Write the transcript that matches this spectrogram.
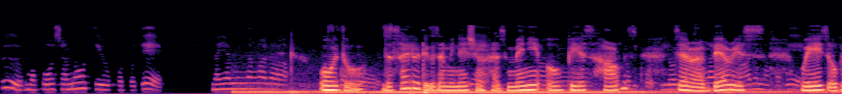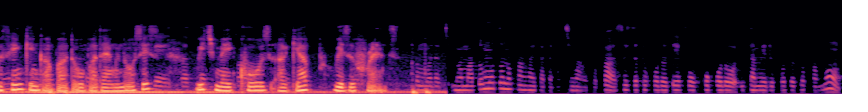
くもう放射能っていうことで悩みながら Although the thyroid examination has many obvious harms, there are various ways of thinking about overdiagnosis which may cause a gap with friends. ママ友との考え方が違うとかそういったところでこう心を痛めることとかも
